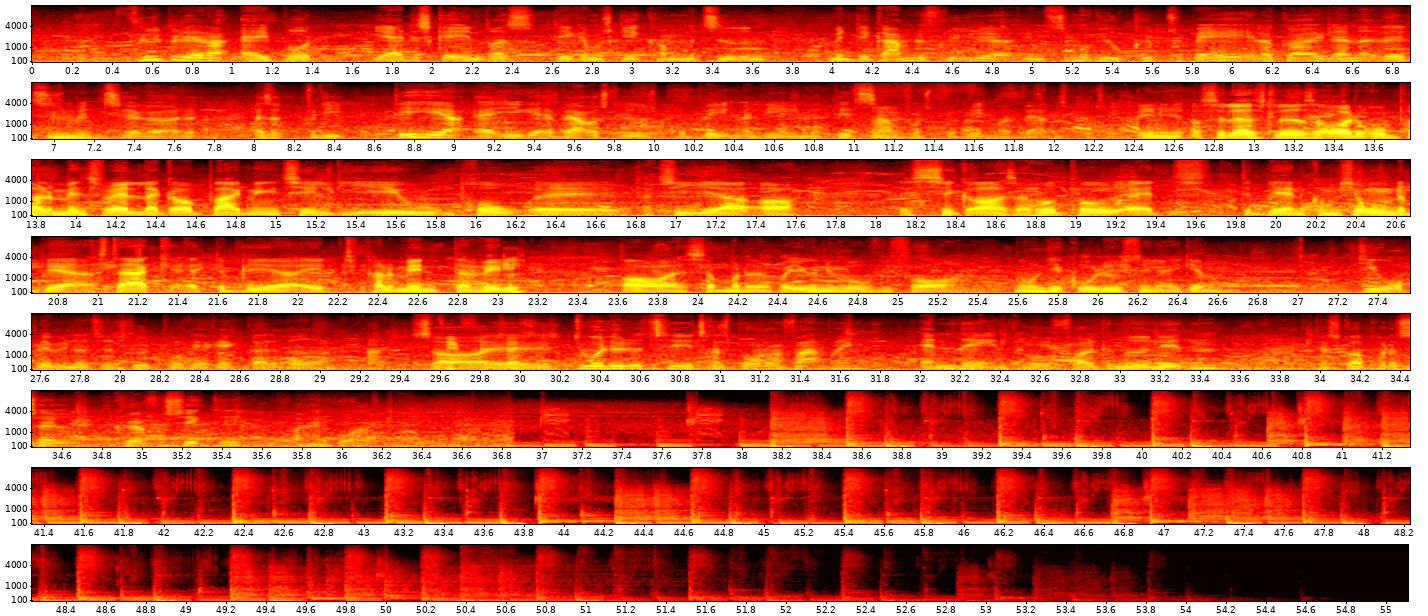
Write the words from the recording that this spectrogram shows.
Flybilletter er i bund. Ja, det skal ændres. Det kan måske komme med tiden. Men det gamle fly der, jamen, så må vi jo købe tilbage, eller gøre et eller andet eller et incitament til at gøre det. Altså, fordi det her er ikke erhvervslivets problem alene. Det er et samfundsproblem og et verdensproblem. Og så lad os glæde os over et Europaparlamentsvalg, der gør opbakning til de EU-pro-partier og sikre os og håbe på, at det bliver en kommission, der bliver stærk, at det bliver et parlament, der vil, og så må det være på EU-niveau, vi får nogle af de gode løsninger igennem. De ord bliver vi nødt til at slutte på, for jeg kan ikke gøre det bedre. Så det øh, du har lyttet til Transport og Forandring, anden dagen på Folkemøde 19. Pas godt på dig selv, kør forsigtigt og have en god aften.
